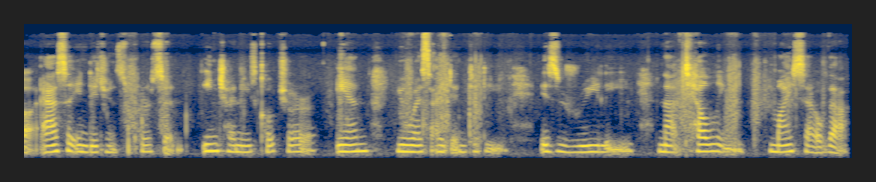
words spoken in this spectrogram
uh, as an indigenous person in Chinese culture and U.S. identity is really not telling myself that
